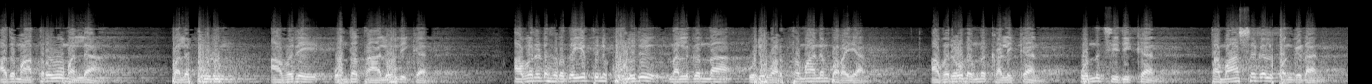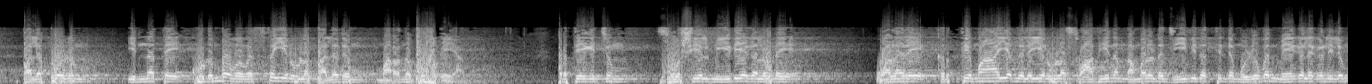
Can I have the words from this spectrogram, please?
അത് മാത്രവുമല്ല പലപ്പോഴും അവരെ ഒന്ന് താലോലിക്കാൻ അവരുടെ ഹൃദയത്തിന് കുളിര് നൽകുന്ന ഒരു വർത്തമാനം പറയാൻ അവരോടൊന്ന് കളിക്കാൻ ഒന്ന് ചിരിക്കാൻ തമാശകൾ പങ്കിടാൻ പലപ്പോഴും ഇന്നത്തെ കുടുംബ വ്യവസ്ഥയിലുള്ള പലരും മറന്നുപോവുകയാണ്. പ്രത്യേകിച്ചും സോഷ്യൽ മീഡിയകളുടെ വളരെ കൃത്യമായ നിലയിലുള്ള സ്വാധീനം നമ്മളുടെ ജീവിതത്തിന്റെ മുഴുവൻ മേഖലകളിലും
